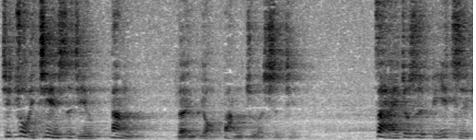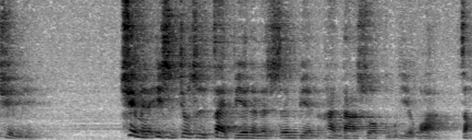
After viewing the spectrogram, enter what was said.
去做一件事情，让人有帮助的事情。再来就是彼此劝勉，劝勉的意思就是在别人的身边和他说鼓励的话、造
